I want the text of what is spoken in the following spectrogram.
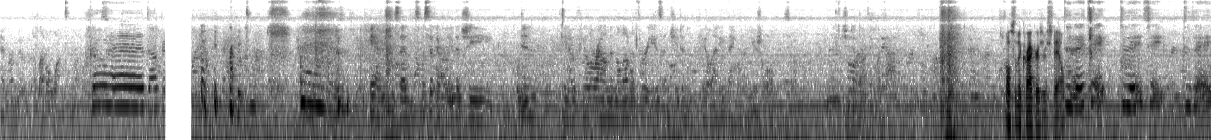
and remove the level ones and level twos. Go ahead, doctor. right. and she said specifically that she didn't, you know, feel around in the level threes and she didn't feel anything unusual. So she did nothing with that. Also, the crackers are stale. Do they take? Do they take? Do they?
